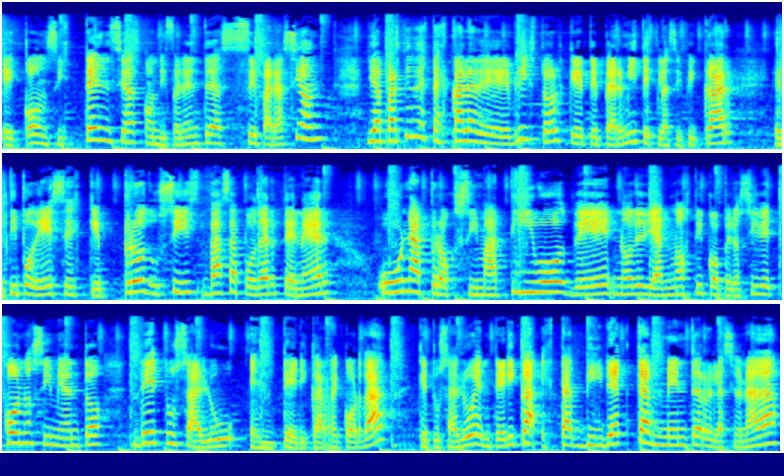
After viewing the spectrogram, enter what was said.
eh, consistencias, con diferentes separación. Y a partir de esta escala de Bristol que te permite clasificar el tipo de heces que producís, vas a poder tener un aproximativo de, no de diagnóstico, pero sí de conocimiento de tu salud entérica. Recordad que tu salud entérica está directamente relacionada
